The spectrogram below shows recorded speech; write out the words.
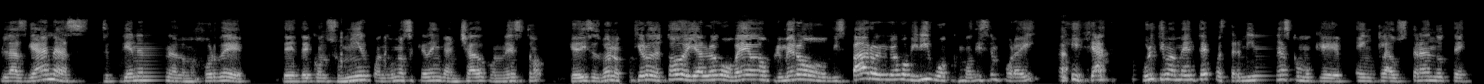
las ganas que se tienen a lo mejor de, de, consumir cuando uno se queda enganchado con esto, que dices, bueno, quiero de todo y ya luego veo, primero disparo y luego viriguo, como dicen por ahí, y ya últimamente pues terminas como que enclaustrándote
